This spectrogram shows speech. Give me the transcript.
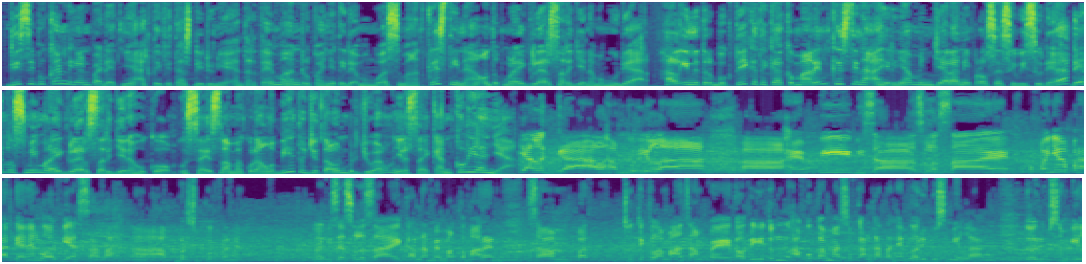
Disibukkan dengan padatnya aktivitas di dunia entertainment, rupanya tidak membuat semangat Christina untuk meraih gelar sarjana memudar. Hal ini terbukti ketika kemarin Christina akhirnya menjalani prosesi wisuda dan resmi meraih gelar sarjana hukum. Usai selama kurang lebih tujuh tahun berjuang menyelesaikan kuliahnya. Ya lega, alhamdulillah, uh, happy bisa selesai. Pokoknya perhatiannya luar biasa lah. Uh, aku bersyukur banget nggak bisa selesai. Karena memang kemarin sempat cuti kelamaan sampai kalau dihitung aku kan masuk angkatannya 2009 2009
